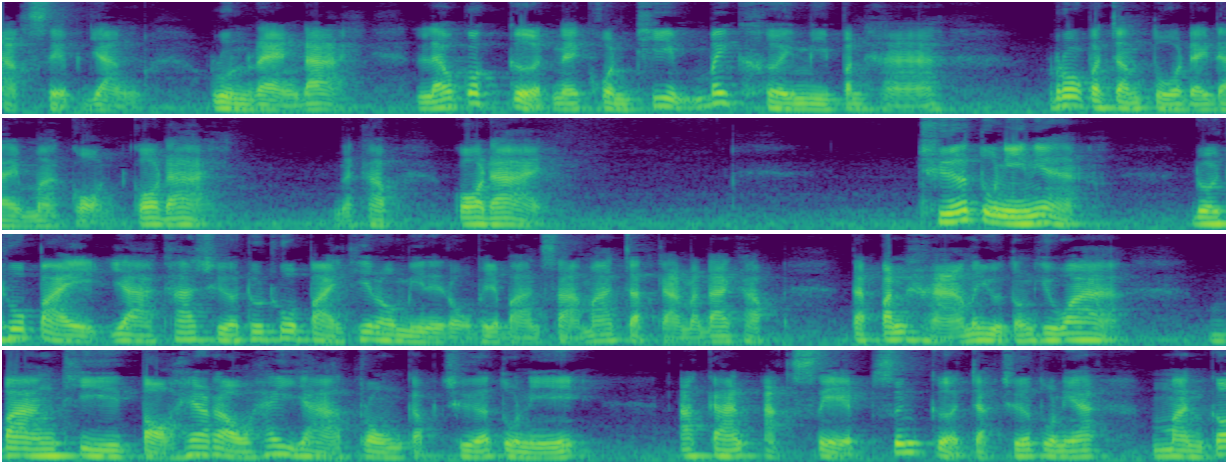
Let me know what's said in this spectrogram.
อักเสบอย่างรุนแรงได้ แล้วก็เกิดในคนที่ไม่เคยมีปัญหาโรคประจำตัวใด ๆ มาก่อนก็ได้นะครับ ก็ได้ เชื้อตัวนี้เนี่ยโดยทั่วไปยาฆ่าเชื้อทั่วๆไปที่เรามีในโรงพยาบาลสามารถจัดการมันได้ครับ แต่ปัญหามาอยู่ตรงที่ว่า บางทีต่อให้เราให้ยาตรงกับเชื้อตัวนี้ อาการอักเสบซึ่งเกิดจากเชื้อตัวนี้มันก็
